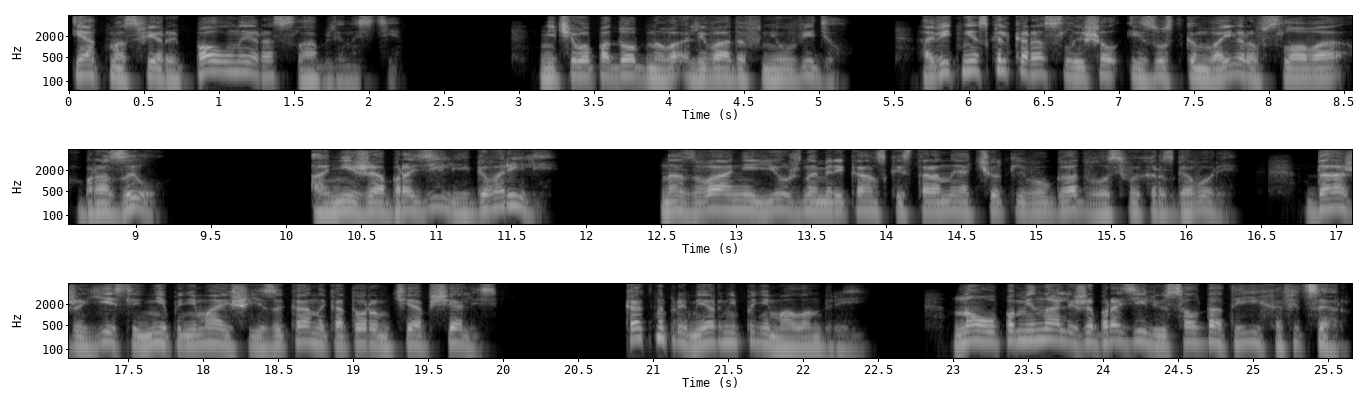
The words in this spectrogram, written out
и атмосферой полной расслабленности. Ничего подобного Левадов не увидел, а ведь несколько раз слышал из уст конвоиров слово «бразил». Они же о Бразилии говорили. Название южноамериканской стороны отчетливо угадывалось в их разговоре, даже если не понимаешь языка, на котором те общались. Как, например, не понимал Андрей. Но упоминали же Бразилию солдаты и их офицер.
